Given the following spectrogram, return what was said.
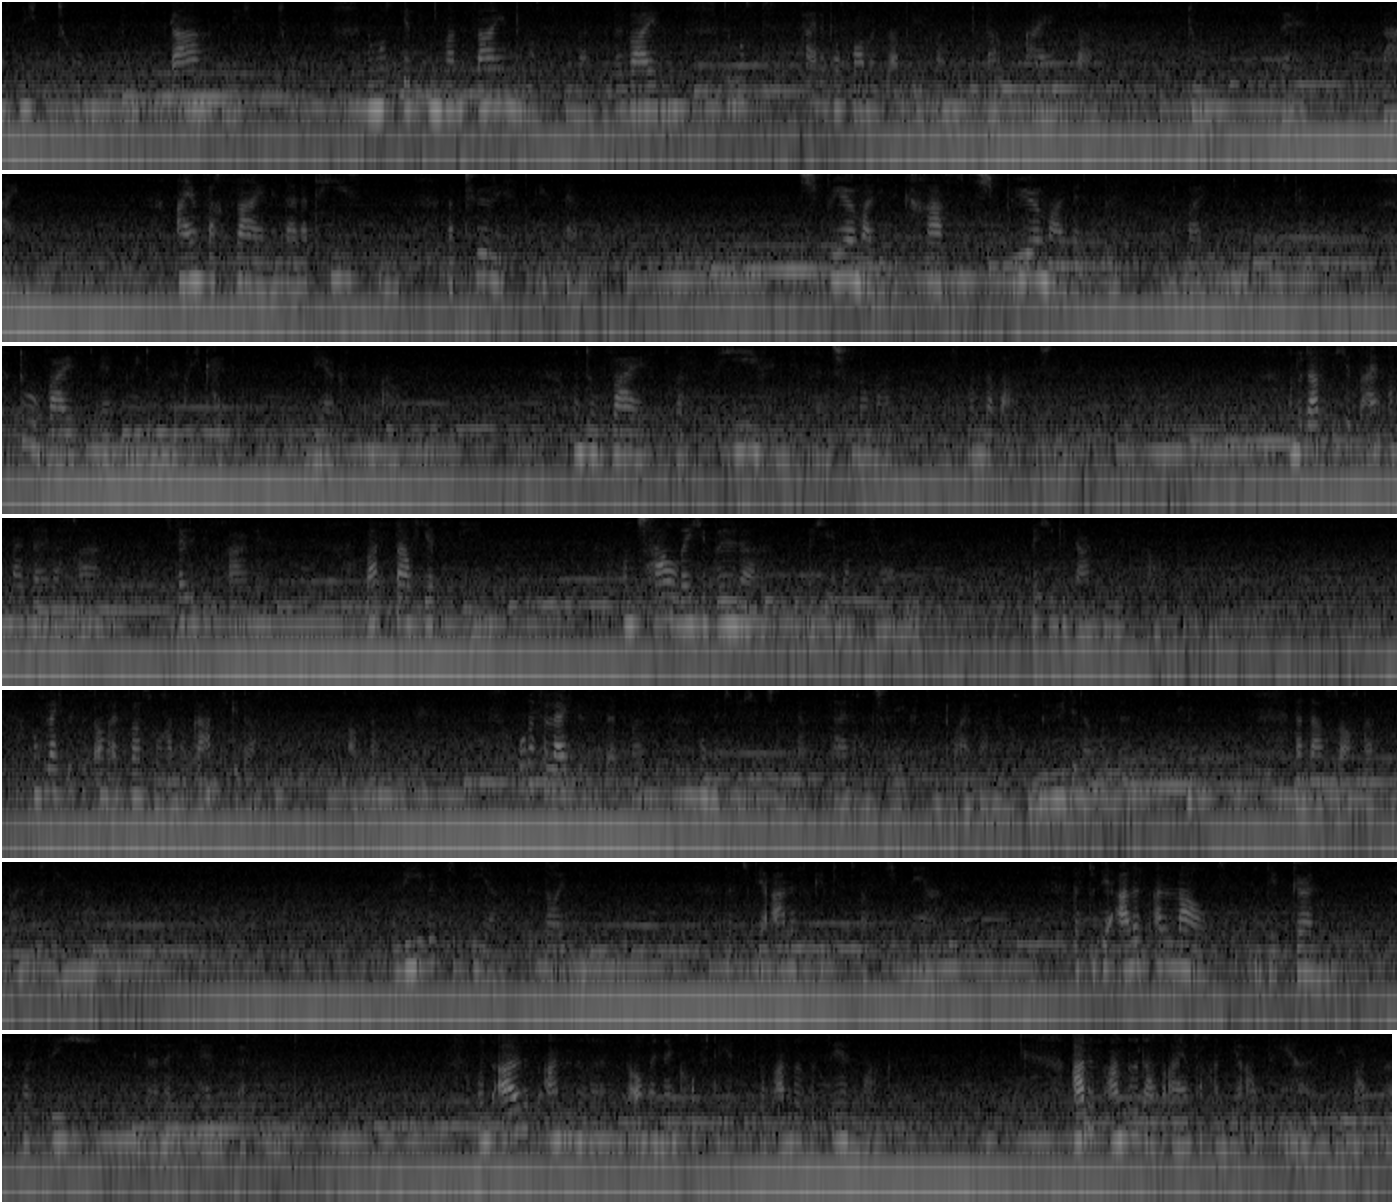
musst nichts tun. Du musst gar nichts tun. Du musst jetzt niemand sein. Du musst es niemandem beweisen. Du musst keine Performance abliefern. Du darfst einfach du selbst sein. Einfach sein in deiner tiefsten, natürlichsten Essenz. Spür mal diese Kraft, spür mal, wer du bist, weißt, wie du in Wirklichkeit wirkst im Außen. Und du weißt, was tief in dir drin schlummert. Welch wunderbares Geschenk. Und du darfst dich jetzt einfach mal selber fragen. Stell dir die Frage, was darf jetzt gehen? Und schau, welche Bilder, welche Emotionen, welche Gedanken jetzt aufblicken. Und vielleicht ist es auch etwas, woran du gar nicht gedacht hast. Auch das ist okay. Oder vielleicht ist es etwas, womit du dich jetzt schon die ganze Zeit rumschlägst und du einfach nur noch müde davon bist. Dann darfst du auch das jetzt einfach gehen lassen. Liebe zu dir bedeutet, dass du dir alles gibst, was dich nährt. Dass du dir alles erlaubst und dir gönnst, was dich Essenz erfüllt. Und alles andere, und auch wenn dein Kopf dir jetzt was anderes erzählen mag, alles andere darf einfach an dir abperlen, wie Wasser.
